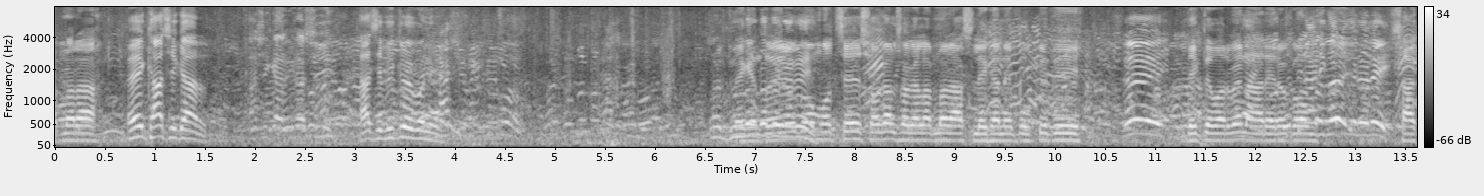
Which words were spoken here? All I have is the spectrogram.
আপনারা এই খাসি কার খাসি? বিক্রি হইব দেখেন তো এরকম হচ্ছে সকাল সকাল আপনারা আসলে এখানে প্রকৃতি দেখতে পারবেন আর এরকম শাক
